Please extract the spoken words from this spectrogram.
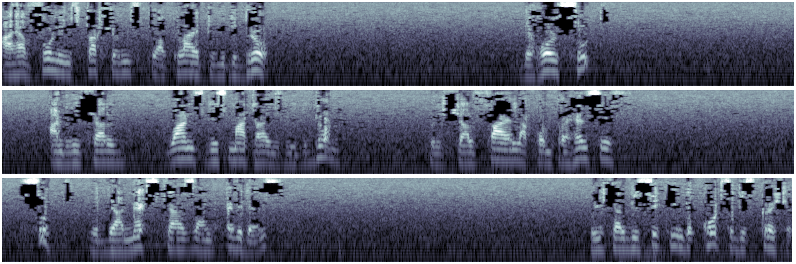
I have full instructions to apply to withdraw the whole suit, and we shall, once this matter is withdrawn, we shall file a comprehensive suit with the annexures and evidence. We shall be seeking the court's discretion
